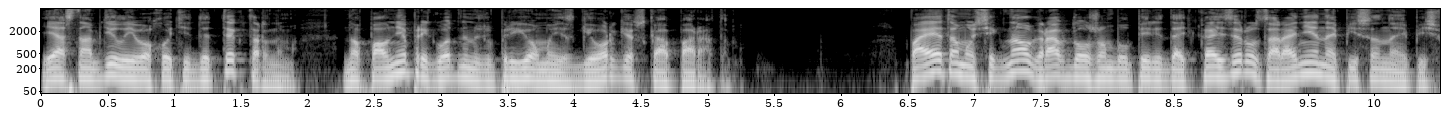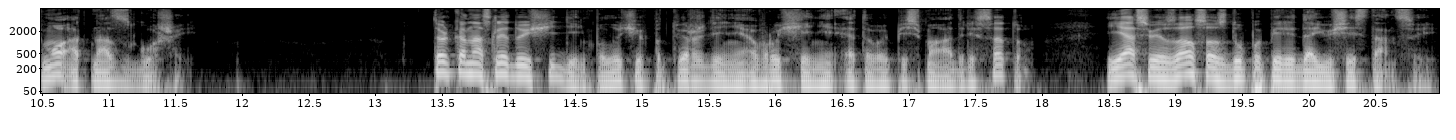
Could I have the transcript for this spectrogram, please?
Я снабдил его хоть и детекторным, но вполне пригодным для приема из Георгиевска аппаратом. Поэтому сигнал граф должен был передать кайзеру заранее написанное письмо от нас с Гошей. Только на следующий день, получив подтверждение о вручении этого письма адресату, я связался с дупопередающей станцией.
